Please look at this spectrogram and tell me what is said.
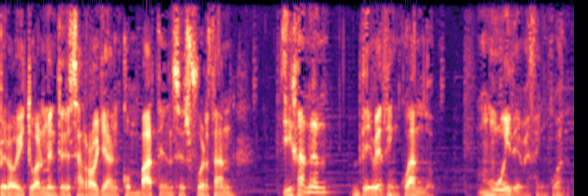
pero habitualmente desarrollan, combaten, se esfuerzan y ganan de vez en cuando, muy de vez en cuando.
